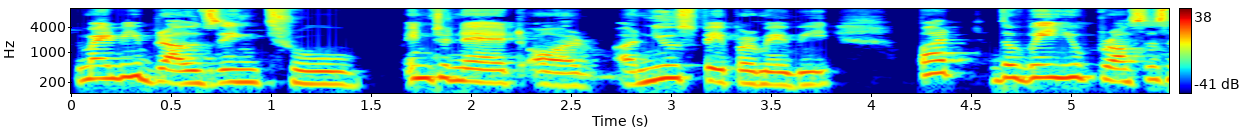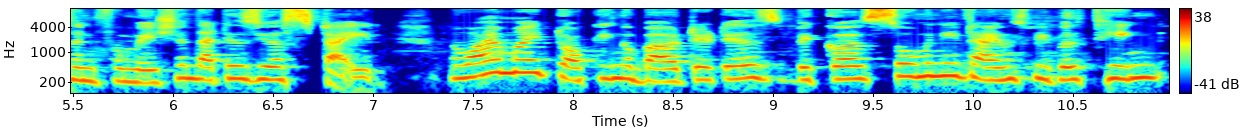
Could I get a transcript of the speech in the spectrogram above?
You might be browsing through internet or a newspaper maybe but the way you process information that is your style. Now why am i talking about it is because so many times people think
